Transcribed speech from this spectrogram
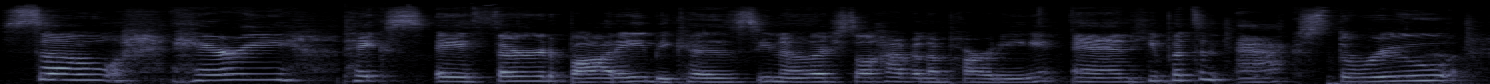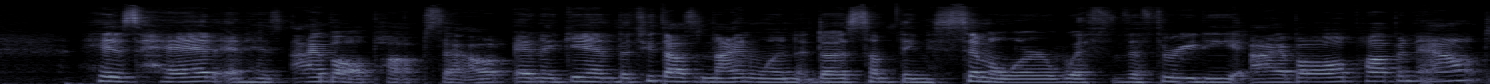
So Harry takes a third body because, you know, they're still having a party and he puts an axe through his head and his eyeball pops out. And again, the 2009 one does something similar with the 3D eyeball popping out.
